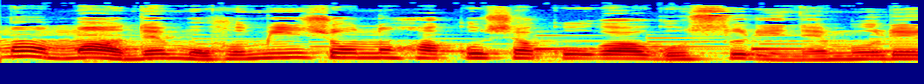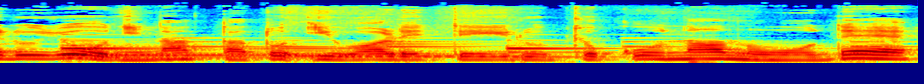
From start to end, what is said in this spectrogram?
まあまあでも不眠症の伯爵がぐっすり眠れるようになったと言われている曲なので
